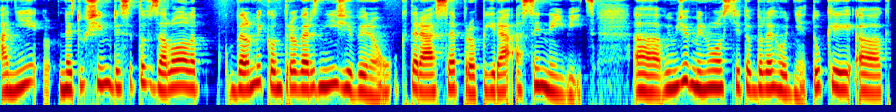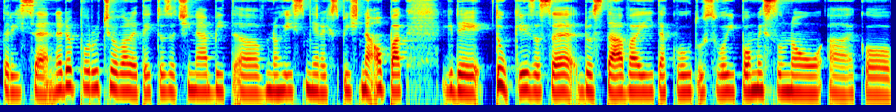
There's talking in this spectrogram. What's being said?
ani netuším, kde se to vzalo, ale velmi kontroverzní živinou, která se propírá asi nejvíc. Uh, vím, že v minulosti to byly hodně tuky, uh, které se nedoporučovaly, teď to začíná být uh, v mnohých směrech spíš naopak, kdy tuky zase dostávají takovou tu svoji pomyslnou jako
